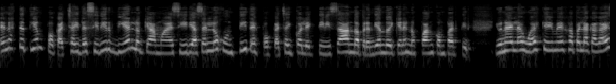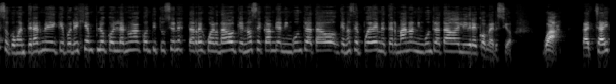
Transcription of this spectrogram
en, este tiempo, ¿cachai? Decidir bien lo que vamos a decidir y hacerlo juntites, pues, ¿cachai? Colectivizando, aprendiendo de quienes nos puedan compartir. Y una de las weas que a mí me deja para la caga eso, como enterarme de que, por ejemplo, con la nueva constitución está resguardado que no se cambia ningún tratado, que no se puede meter mano en ningún tratado de libre comercio. Guau. ¿Cachai?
